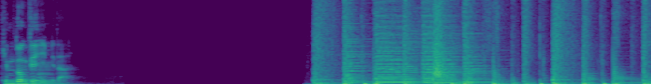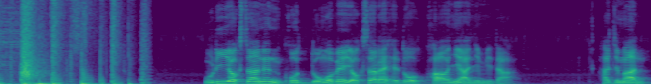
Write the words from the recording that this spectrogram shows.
김동진입니다. 우리 역사는 곧 농업의 역사라 해도 과언이 아닙니다. 하지만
